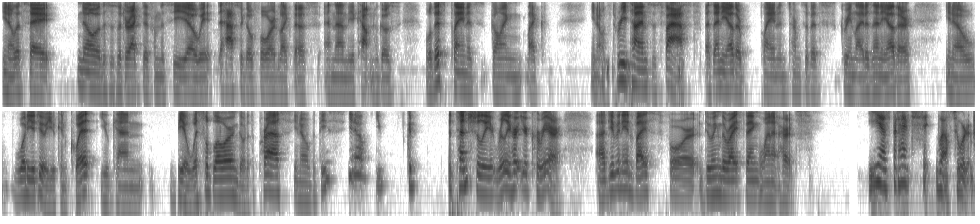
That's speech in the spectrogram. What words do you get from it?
you know let's say no this is a directive from the ceo it has to go forward like this and then the accountant who goes well this plane is going like you know three times as fast as any other plane in terms of its green light as any other you know, what do you do? You can quit, you can be a whistleblower and go to the press, you know, but these, you know, you could potentially really hurt your career. Uh, do you have any advice for doing the right thing when it hurts? Yes, but I have to say, well, sort of.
